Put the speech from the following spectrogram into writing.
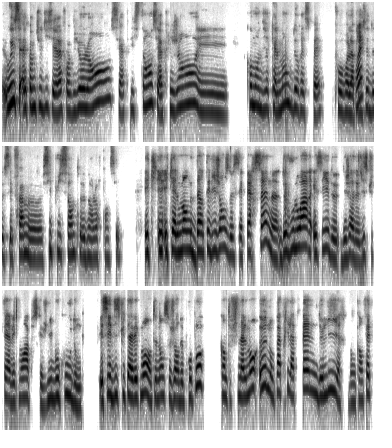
Oui, comme tu dis, c'est à la fois violent, c'est attristant, c'est affligeant et comment dire, quel manque de respect pour la pensée de ces femmes euh, si puissantes dans leur pensée. Et, quel manque d'intelligence de ces personnes de vouloir essayer de déjà de discuter avec moi, puisque je lis beaucoup, donc essayer de discuter avec moi en tenant ce genre de propos, quand finalement, eux n'ont pas pris la peine de lire. Donc, en fait,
